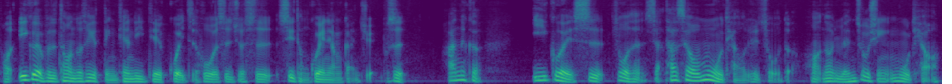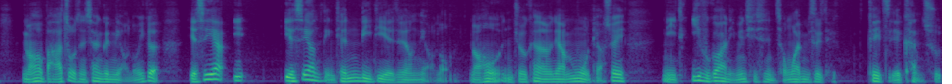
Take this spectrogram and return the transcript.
哦，衣柜不是通常都是一个顶天立地的柜子，或者是就是系统柜那样感觉，不是？他那个衣柜是做成像，它是用木条去做的，哦，那圆柱形木条，然后把它做成像一个鸟笼，一个也是一样一也是一样顶天立地的这种鸟笼，然后你就看到那样木条，所以你衣服挂里面，其实你从外面是。可以直接看出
